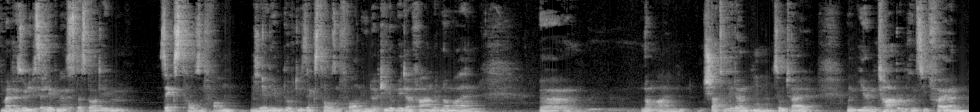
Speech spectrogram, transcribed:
mein persönliches Erlebnis, dass dort eben 6000 Frauen, mhm. ich erleben durfte, die 6000 Frauen 100 Kilometer fahren mit normalen, äh, normalen Stadträdern mhm. zum Teil und ihren Tag im Prinzip feiern.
